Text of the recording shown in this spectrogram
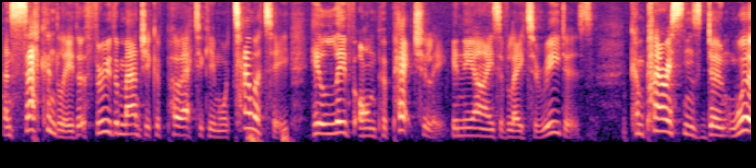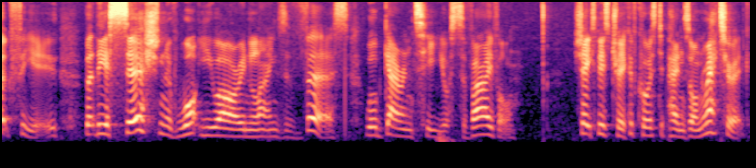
and secondly, that through the magic of poetic immortality, he'll live on perpetually in the eyes of later readers comparisons don't work for you, but the assertion of what you are in lines of verse will guarantee your survival. Shakespeare's trick, of course, depends on rhetoric.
